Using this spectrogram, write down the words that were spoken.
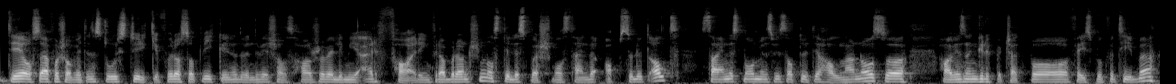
det også er for så vidt en stor styrke for oss at vi ikke nødvendigvis har så veldig mye erfaring fra bransjen og stiller spørsmålstegn ved absolutt alt. Senest nå mens vi satt ute i hallen her nå, så har vi en sånn gruppechat på Facebook for teamet.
